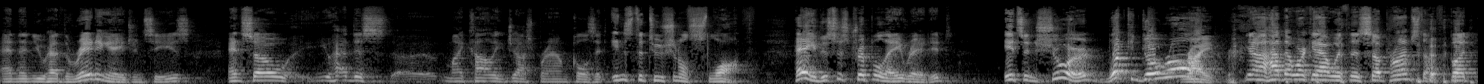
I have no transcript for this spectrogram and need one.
and then you had the rating agencies, and so you had this. Uh, my colleague Josh Brown calls it institutional sloth. Hey, this is AAA rated. It's insured. What could go wrong? Right. You know, how'd that work out with the subprime stuff? But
